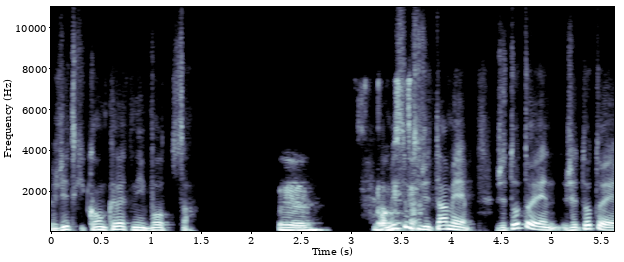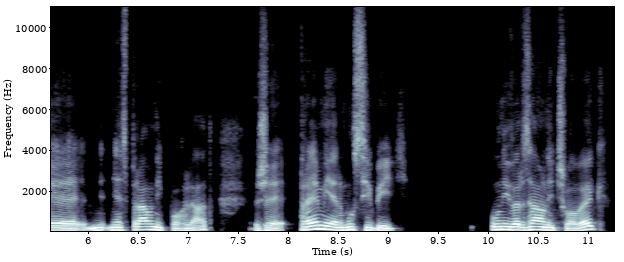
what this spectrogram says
vždycky konkrétny vodca. Mm. A myslím si, že tam je, že toto je, že toto je nesprávny pohľad, že premiér musí byť univerzálny človek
